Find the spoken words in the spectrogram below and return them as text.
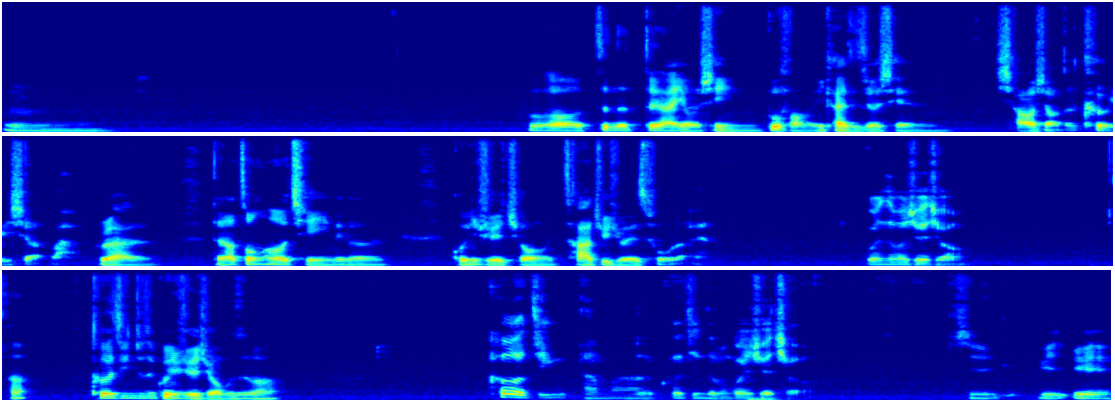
嗯，不过真的对他有心，不妨一开始就先小小的刻一下吧，不然等到中后期那个滚雪球差距就会出来。滚什么雪球？氪金就是滚雪球，不是吗？氪金他妈的，氪金怎么滚雪球？是越越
